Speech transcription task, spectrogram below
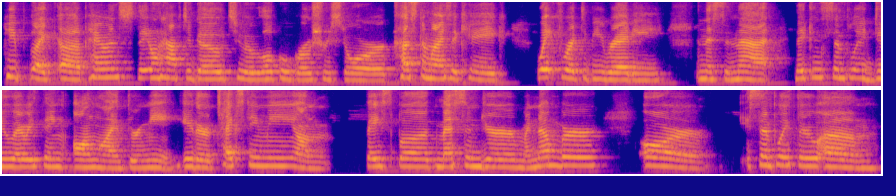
people like uh, parents they don't have to go to a local grocery store customize a cake wait for it to be ready and this and that. They can simply do everything online through me either texting me on facebook messenger my number or simply through um,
